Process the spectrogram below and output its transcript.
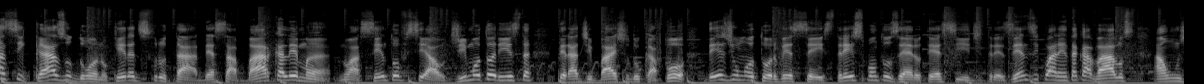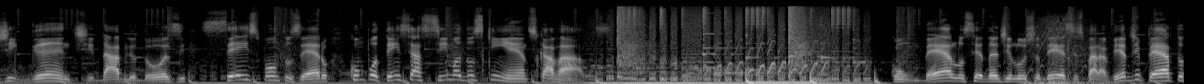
Mas se caso o dono queira desfrutar dessa barca alemã no assento oficial de motorista, terá debaixo do capô desde um motor V6 3.0 TSI de 340 cavalos a um gigante W12 6.0 com potência acima dos 500 cavalos. Com um belo sedã de luxo desses para ver de perto,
